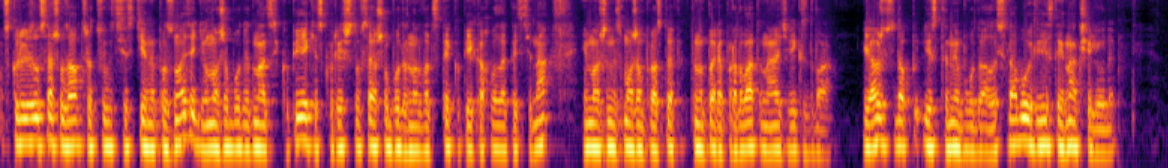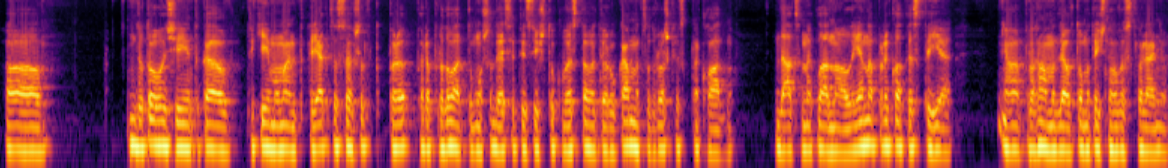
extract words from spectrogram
Скоріше за все, що завтра цю ці стіни позносять, воно вже буде 12 копійок, і скоріше за все, що буде на 20 копійках велика стіна, і ми вже не зможемо просто ефективно перепродавати навіть в X2. Я вже сюди лізти не буду, але сюди будуть лізти інакші люди. А, До того ще є така, такий момент, а як це все ж таки перепродавати, тому що 10 тисяч штук виставити руками це трошки накладно. Да, це накладно, але є, наприклад, STE, програма для автоматичного виставляння.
